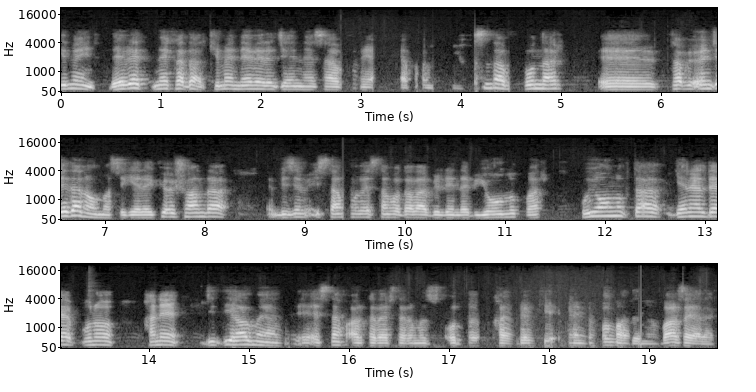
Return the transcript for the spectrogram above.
girmeyin. Devlet ne kadar kime ne vereceğinin hesabını yapamıyor. Aslında bunlar e, tabii önceden olması gerekiyor. Şu anda bizim İstanbul Esnaf Odalar Birliği'nde bir yoğunluk var. Bu yoğunlukta genelde bunu hani ciddiye almayan e, esnaf arkadaşlarımız o da önemli olmadığını varsayarak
